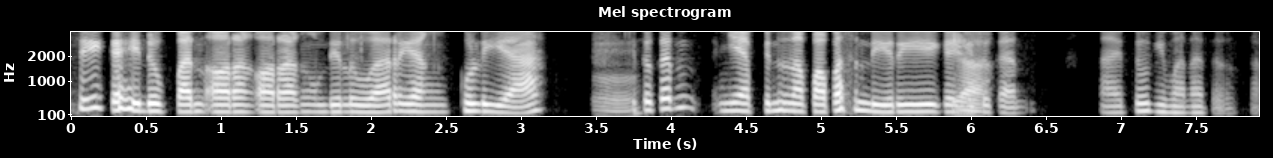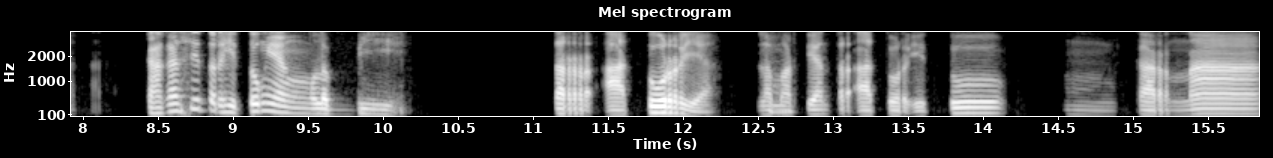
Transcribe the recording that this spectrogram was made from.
sih kehidupan orang-orang di luar yang kuliah Hmm. itu kan nyiapin apa-apa sendiri kayak Ya. gitu kan. Nah, itu gimana tuh, Kakak? Kakak sih terhitung yang lebih teratur ya. Dalam Hmm. artian teratur itu hmm, karena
